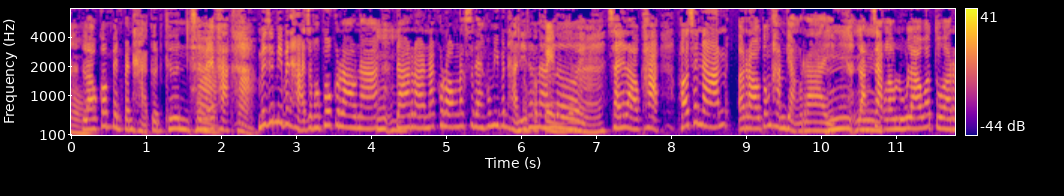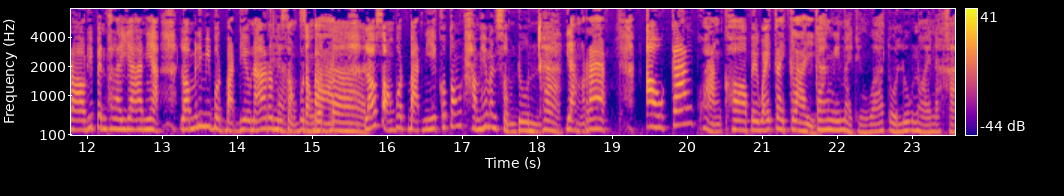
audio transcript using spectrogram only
อแล้วก็เป็นปัญหาเกิดขึ้นใช่ไหมคะค่ะไม่ใช่มีปัญหาเฉพาะพวกเรานะอืมอืมดารานักร้องนักแสดงเขามีปัญหานี้ทั้งนั้นเขาก็เป็นเลยใช่ไหมใช่แล้วค่ะ เพราะฉะนั้นเราต้องทำอย่างไรอืมหลังจากเรารู้แล้วว่าตัวเราที่เป็นภรรยาเนี่ย เราไม่ได้มีบทบาทเดียวนะ เรามีค่ะสองบทสองบทบาทบาท แล้วสองบทบาทนี้ก็ต้องทำให้มันสมดุลค่ะอย่างแรก เอาก้างขวางคอไปไว้ไกลๆก้างนี้หมายถึงว่าตัวลูกน้อยนะคะ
